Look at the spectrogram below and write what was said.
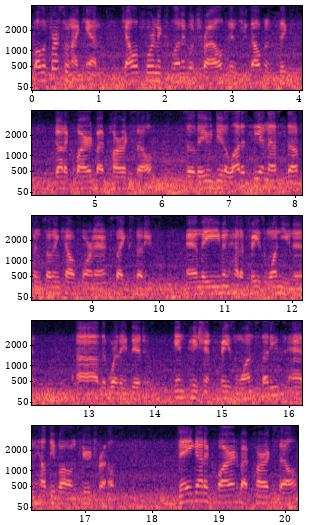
Well, the first one I can. California Clinical Trials in 2006 got acquired by Parexel. So they did a lot of CNS stuff in Southern California, psych studies, and they even had a phase one unit uh, where they did inpatient phase one studies and healthy volunteer trials. They got acquired by Parexel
